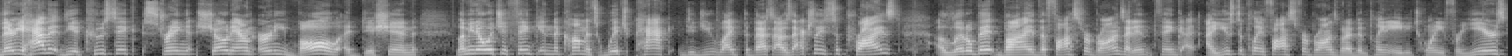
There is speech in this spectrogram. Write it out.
There you have it, the Acoustic String Showdown Ernie Ball Edition. Let me know what you think in the comments. Which pack did you like the best? I was actually surprised a little bit by the Phosphor Bronze. I didn't think, I, I used to play Phosphor Bronze, but I've been playing 80-20 for years.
